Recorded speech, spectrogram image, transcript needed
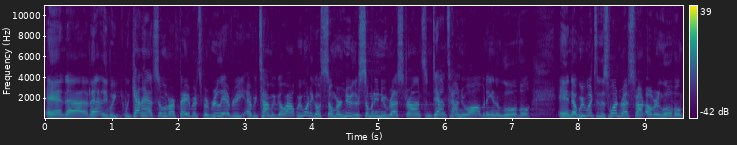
And uh, that, we, we kind of have some of our favorites, but really every, every time we go out, we want to go somewhere new. There's so many new restaurants in downtown New Albany and in Louisville. And uh, we went to this one restaurant over in Louisville.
